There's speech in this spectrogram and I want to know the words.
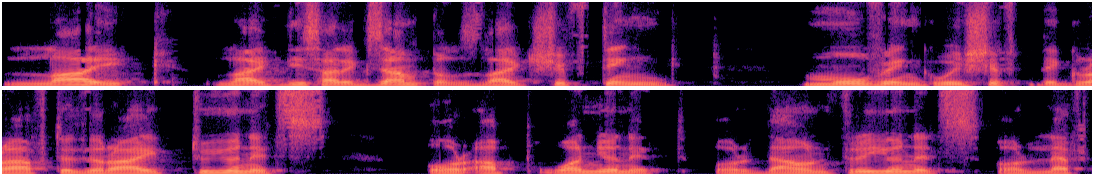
like, like these are examples, like shifting, moving, we shift the graph to the right two units, or up one unit, or down three units, or left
